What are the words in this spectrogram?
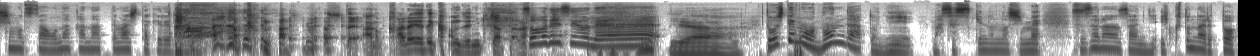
岸本さんお腹鳴ってましたけれどもありましたよ。あの、カレーで完全に来ちゃったな。そうですよね いやどうしても飲んだ後に、まあ、すすきのの締めすずらんさんに行くとなると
